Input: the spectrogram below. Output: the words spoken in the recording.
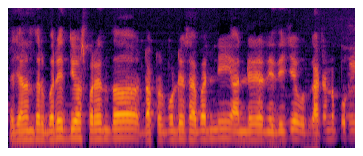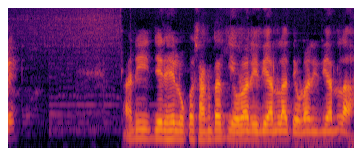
त्याच्यानंतर बरेच दिवसपर्यंत डॉक्टर बोंडे साहेबांनी आणलेल्या निधीचे उद्घाटन पुरले. आणि जे हे लोक सांगतात की एवढा निधी आणला तेवढा निधी आणला.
